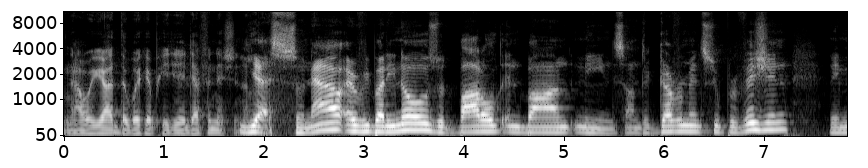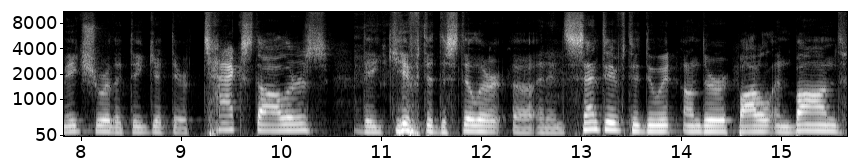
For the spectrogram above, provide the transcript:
Now we got the Wikipedia definition. Yes, so now everybody knows what bottled and bond means. Under government supervision, they make sure that they get their tax dollars. They give the distiller uh, an incentive to do it under bottle and bond,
